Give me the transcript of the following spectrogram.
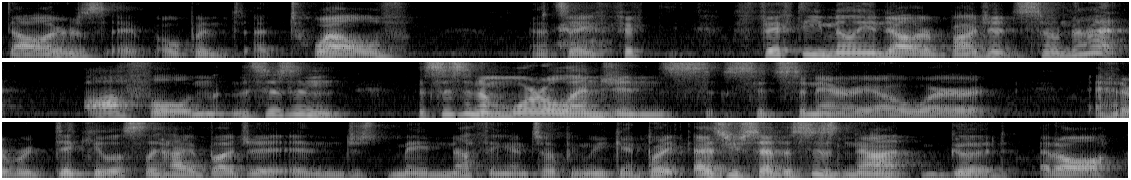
dollars. It opened at twelve. It's a 50, 50 million dollar budget, so not awful. This isn't this isn't a Mortal Engines scenario where it had a ridiculously high budget and just made nothing in its opening weekend. But as you said, this is not good at all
